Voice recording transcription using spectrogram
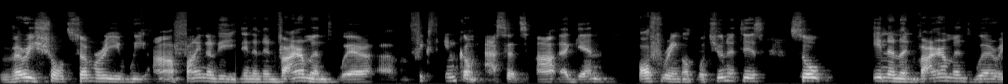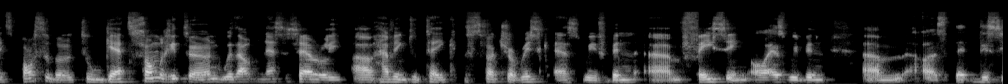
very short summary, we are finally in an environment where um, fixed income assets are again offering opportunities. So in an environment where it's possible to get some return without necessarily uh, having to take such a risk as we've been um, facing or as we've been um, as this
